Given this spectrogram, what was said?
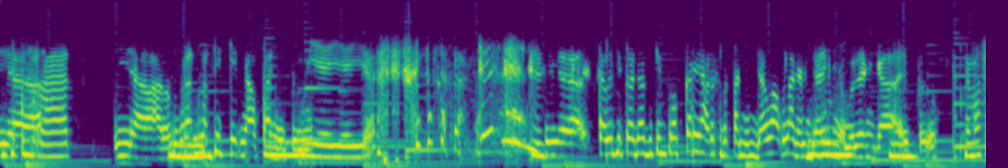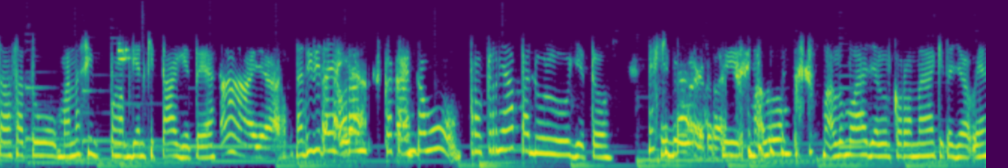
iya. Berat. Iya, berat-berat hmm. sedikit ngapain itu. Iya, iya, iya. Iya, kalau kita udah bikin proker ya harus bertanggung jawab lah ngerjain nggak hmm. boleh enggak hmm. itu. Memang salah satu mana sih pengabdian kita gitu ya? Ah iya. Nanti ditanya Kaya, orang KKN kamu prokernya apa dulu gitu. Eh kita Tidur, gitu, kan. maklum maklum lah jalur corona kita jawab ya.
